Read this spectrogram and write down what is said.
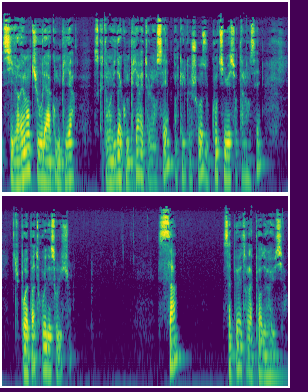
si vraiment tu voulais accomplir ce que tu as envie d'accomplir et te lancer dans quelque chose ou continuer sur ta lancée, tu pourrais pas trouver des solutions? Ça, ça peut être la peur de réussir.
